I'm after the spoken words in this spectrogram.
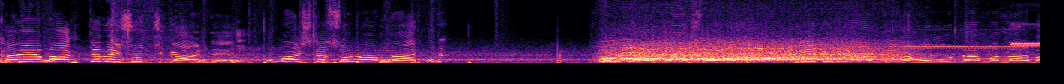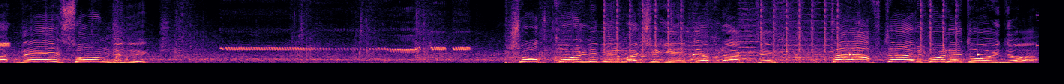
Kaleye baktı ve şut çıkardı. Maçta son anlar. Bu golden sonra tribünlerde homurdanmalar var. Ve son düdük. Çok gollü bir maçı geride bıraktık. Taraftar gole doydu.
